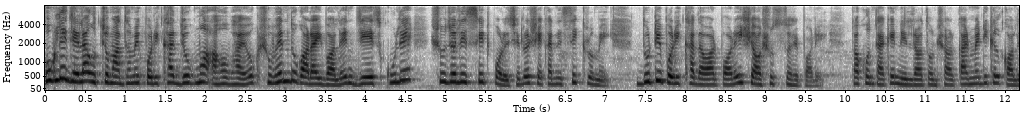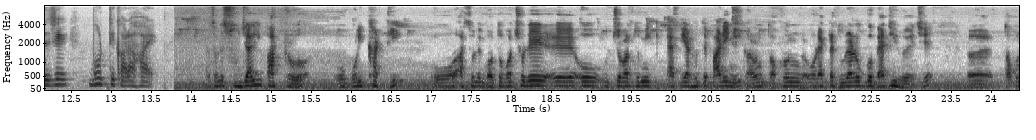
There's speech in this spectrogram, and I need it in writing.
হুগলি জেলা উচ্চ মাধ্যমিক পরীক্ষার যুগ্ম আহ্বায়ক শুভেন্দু গড়াই বলেন, যে স্কুলে সুজলির সিট পড়েছিল, সেখানে সিকরুমে দুটি পরীক্ষা দেওয়ার পরেই সে অসুস্থ হয়ে পড়ে। তখন তাকে নীলরতন সরকার মেডিকেল কলেজে ভর্তি করা হয়। আসলে সুজালি পাত্র, ও পরীক্ষার্থী। ও আসলে গত বছরে ও উচ্চ মাধ্যমিক অ্যাপিয়ার হতে পারেনি, কারণ তখন ওর একটা দুরারোগ্য ব্যাধি হয়েছে। তখন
